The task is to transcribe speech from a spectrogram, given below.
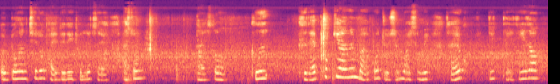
얼동한 채로 발들이 돌렸어요. 아송 달송 그 그래 포기하는 말고 주신 말씀을 잘 굳이 대시서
